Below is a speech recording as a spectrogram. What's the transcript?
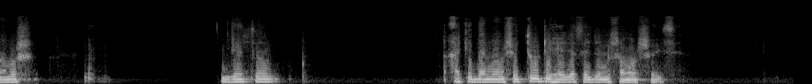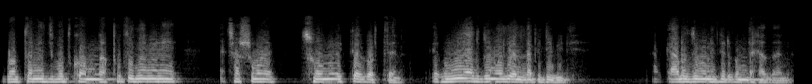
মানুষ যেহেতু আকিদার মানুষের ত্রুটি হয়ে গেছে, এই জন্য সমস্যা হয়েছে। বর্তমানে নিজবোধ কম না। প্রতিদিন উনি করতেন উনি একজন আলী আল্লাহ পৃথিবীতে। আর কারও জীবনে এরকম দেখা যায় না।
